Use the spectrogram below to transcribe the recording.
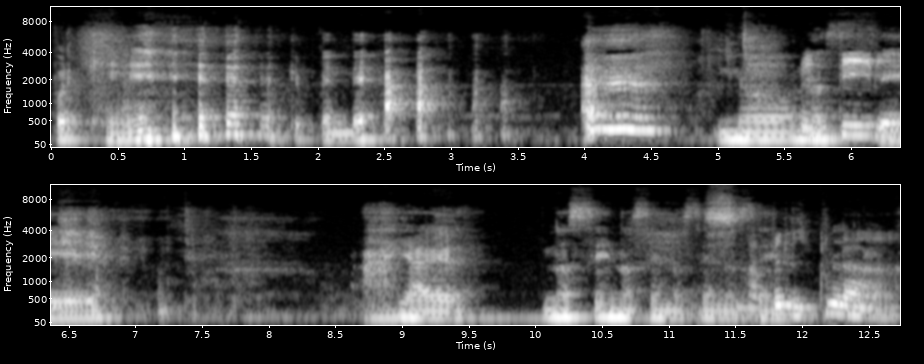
¿Por qué? qué pendeja. No, no sé. Ay, a ver. No sé, no sé, no sé, Es no una sé. película.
